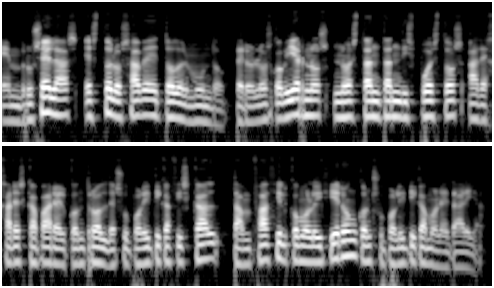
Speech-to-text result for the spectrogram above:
En Bruselas esto lo sabe todo el mundo, pero los gobiernos no están tan dispuestos a dejar escapar el control de su política fiscal tan fácil como lo hicieron con su política monetaria.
